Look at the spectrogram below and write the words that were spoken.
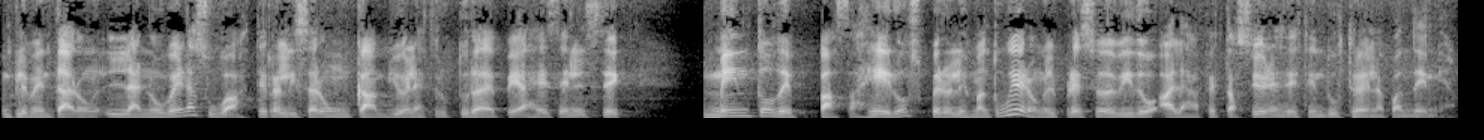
implementaron la novena subasta y realizaron un cambio en la estructura de peajes en el segmento de pasajeros, pero les mantuvieron el precio debido a las afectaciones de esta industria en la pandemia.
